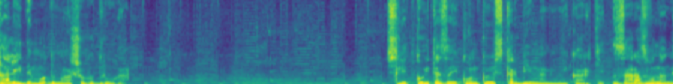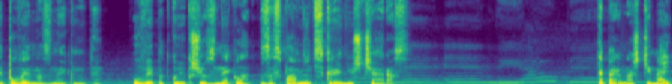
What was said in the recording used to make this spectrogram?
Далі йдемо до нашого друга. Слідкуйте за іконкою скарбів на міні-карті. Зараз вона не повинна зникнути. У випадку, якщо зникла, заспавніть скриню ще раз. Тепер наш тімейт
